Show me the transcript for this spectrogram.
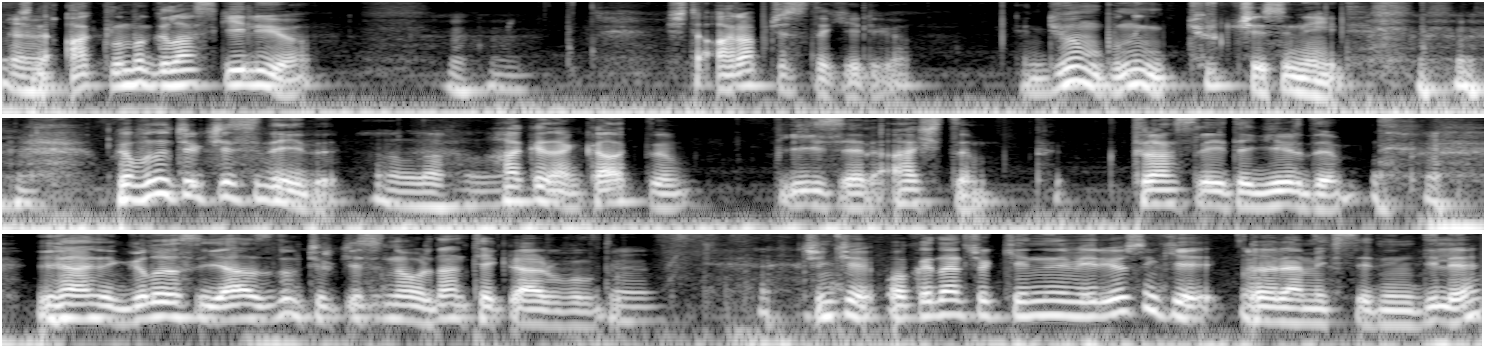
Evet. Şimdi aklıma glass geliyor. İşte Arapçası da geliyor. Yani diyorum bunun Türkçesi neydi? ya bunun Türkçesi neydi? Allah Allah. Hakikaten kalktım. Bilgisayarı açtım. Translate'e girdim. yani Glass'ı yazdım. Türkçesini oradan tekrar buldum. Çünkü o kadar çok kendini veriyorsun ki öğrenmek istediğin dile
